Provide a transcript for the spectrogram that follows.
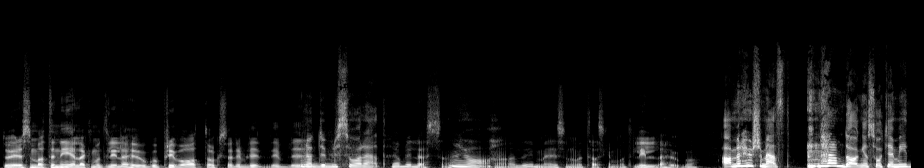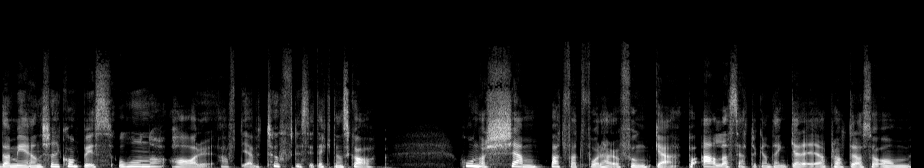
då är det som att den är elak mot lilla Hugo privat också. Det blir, det blir... Ja, du blir så rädd. Jag blir ledsen. Ja. Ja, det är mig som de är taskiga mot lilla Hugo. Ja men hur som helst, häromdagen så åt jag middag med en tjejkompis och hon har haft jävligt tufft i sitt äktenskap. Hon har kämpat för att få det här att funka på alla sätt du kan tänka dig. Jag pratar alltså om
